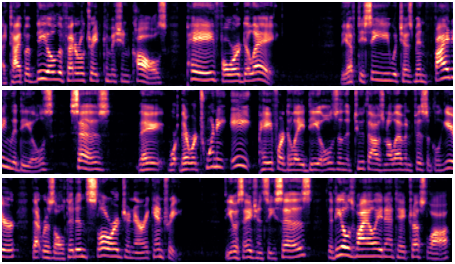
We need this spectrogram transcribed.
a type of deal the Federal Trade Commission calls pay for delay. The FTC, which has been fighting the deals, says they were, there were 28 pay for delay deals in the 2011 fiscal year that resulted in slower generic entry. The U.S. agency says the deals violate antitrust law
